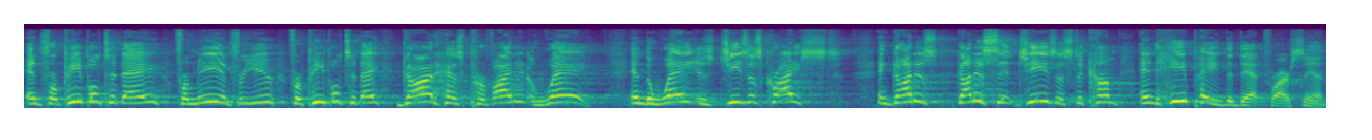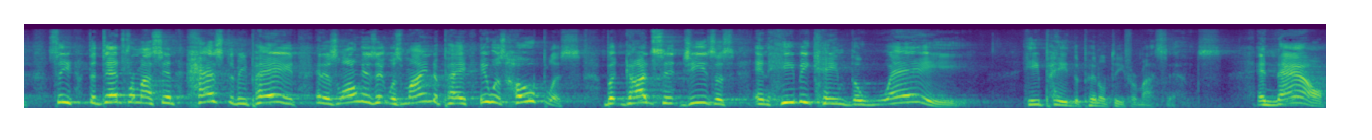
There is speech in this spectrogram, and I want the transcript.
And for people today, for me and for you, for people today, God has provided a way. And the way is Jesus Christ. And God has, God has sent Jesus to come and He paid the debt for our sin. See, the debt for my sin has to be paid. And as long as it was mine to pay, it was hopeless. But God sent Jesus and He became the way. He paid the penalty for my sins. And now,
